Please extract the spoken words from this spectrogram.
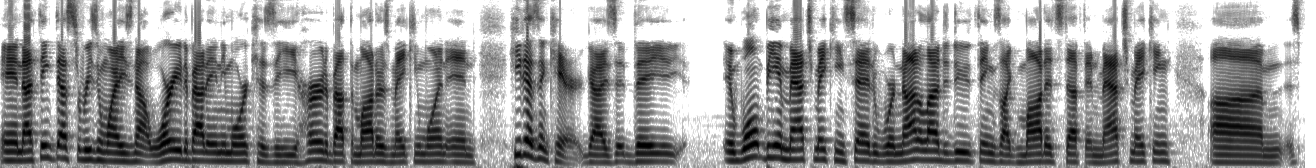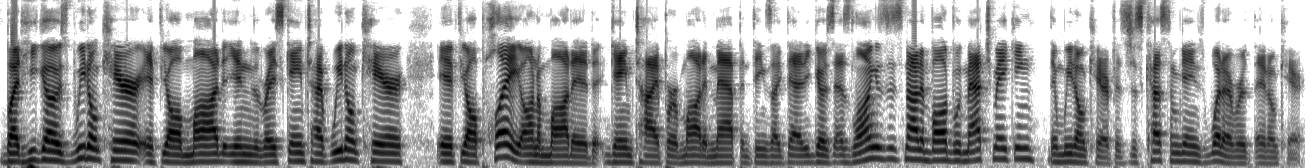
And I think that's the reason why he's not worried about it anymore because he heard about the modders making one and he doesn't care, guys. They it won't be in matchmaking said we're not allowed to do things like modded stuff in matchmaking um, but he goes, we don't care if y'all mod in the race game type. We don't care if y'all play on a modded game type or modded map and things like that. He goes, as long as it's not involved with matchmaking, then we don't care. If it's just custom games, whatever, they don't care.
